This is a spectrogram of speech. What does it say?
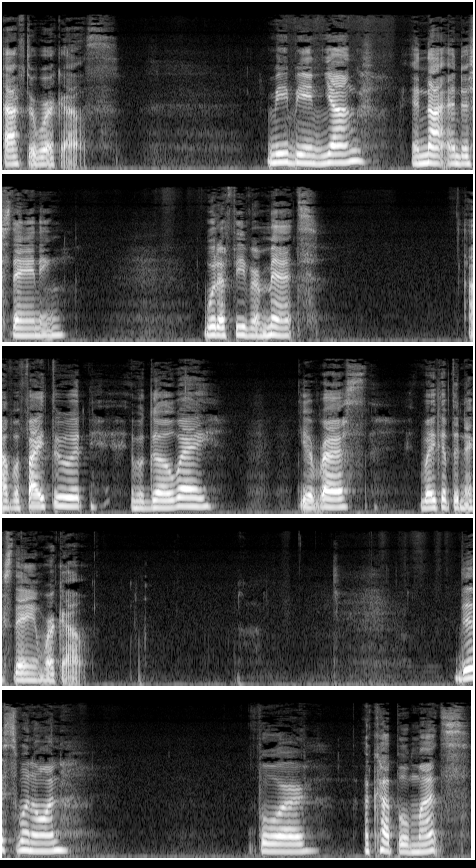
after workouts. Me being young and not understanding what a fever meant, I would fight through it, it would go away, get rest, wake up the next day and work out. This went on for a couple months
